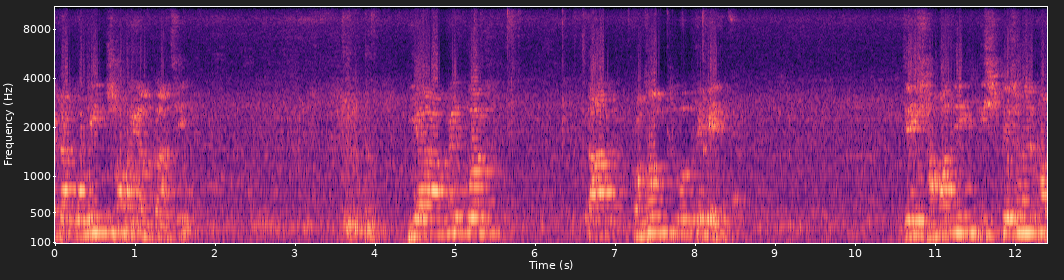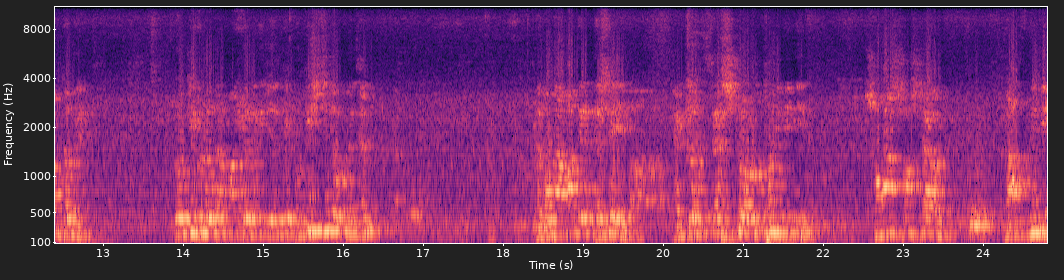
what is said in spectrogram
এটা কোভিড সময়ে আমরা আছি। বি আম্বেদকর তার প্রথম জীবন থেকে যে সামাজিক নিষ্পেষণের মাধ্যমে প্রতিকূলতার মাধ্যমে নিজেদেরকে প্রতিষ্ঠিত করেছেন এবং আমাদের দেশে একজন শ্রেষ্ঠ অর্থনীতিবিদ, সমাজ সংস্কার রাজনীতি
